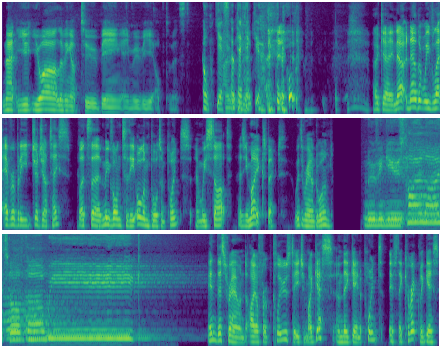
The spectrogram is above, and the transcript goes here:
Nat, you, you are living up to being a movie optimist. oh yes. I'm- Okay. Thank you. okay, now now that we've let everybody judge our tastes, let's uh, move on to the all important points, and we start, as you might expect, with round one. Movie news highlights of the week. In this round, I offer up clues to each of my guests, and they gain a point if they correctly guess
